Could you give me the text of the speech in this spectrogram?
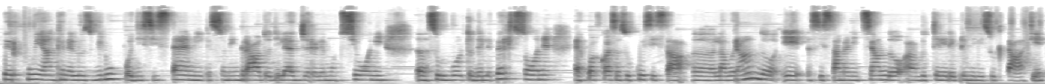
per cui anche nello sviluppo di sistemi che sono in grado di leggere le emozioni eh, sul volto delle persone è qualcosa su cui si sta eh, e si stanno iniziando ad ottenere i primi risultati.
